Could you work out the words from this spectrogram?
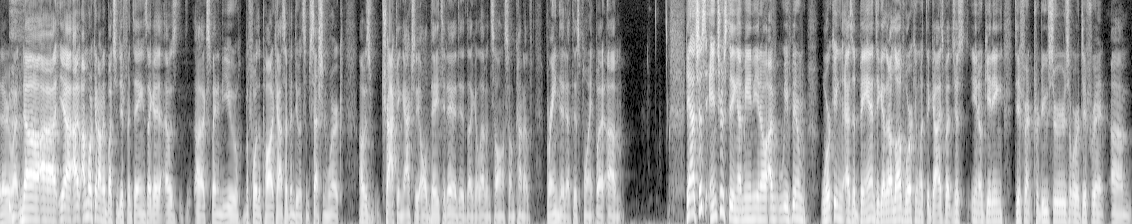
that everyone. No, uh, yeah, I, I'm working on a bunch of different things. Like I, I was uh, explaining to you before the podcast, I've been doing some session work. I was tracking actually all day today. I did like 11 songs, so I'm kind of brain dead at this point. But um, yeah, it's just interesting. I mean, you know, I've, we've been working as a band together. I love working with the guys, but just you know, getting different producers or different, um,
